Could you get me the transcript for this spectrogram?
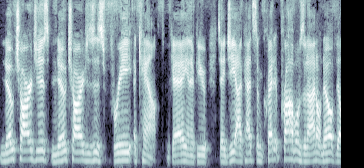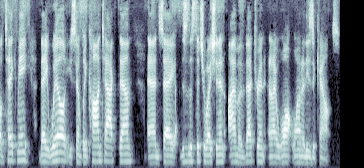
No charges, no charges is free account. Okay. And if you say, gee, I've had some credit problems and I don't know if they'll take me, they will. You simply contact them and say, This is the situation and I'm a veteran and I want one of these accounts.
